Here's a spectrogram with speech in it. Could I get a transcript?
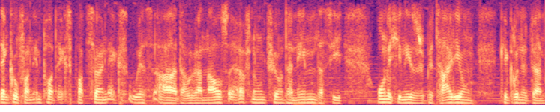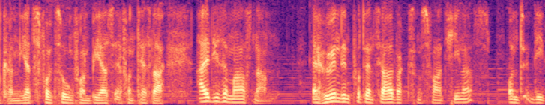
Senkung von Import-Export-Zöllen ex-USA, darüber hinaus Eröffnungen für Unternehmen, dass sie ohne chinesische Beteiligung gegründet werden können, jetzt vollzogen von BASF und Tesla. All diese Maßnahmen erhöhen den Potenzialwachstumspfad Chinas und die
